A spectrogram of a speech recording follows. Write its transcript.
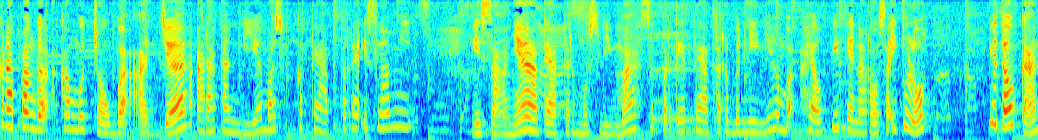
Kenapa nggak kamu coba aja arahkan dia masuk ke teater yang islami? Misalnya teater muslimah seperti teater beningnya Mbak Helvi Tiana Rosa itu loh. Ya tahu kan?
